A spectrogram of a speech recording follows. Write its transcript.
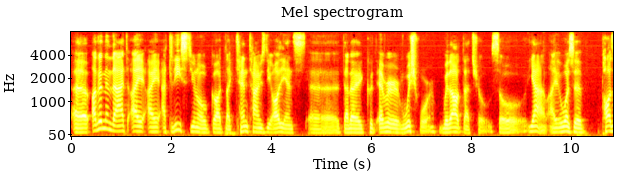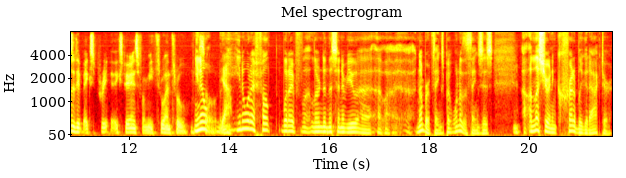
uh, other than that, I, I at least you know got like ten times the audience uh, that I could ever wish for without that show. So yeah, I, it was a positive exp- experience for me through and through. You know, so, yeah. You know what I felt, what I've learned in this interview, uh, a, uh, a, number of things, but one of the things is, mm. uh, unless you're an incredibly good actor,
